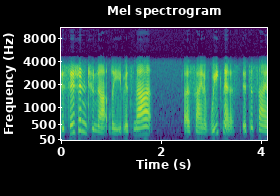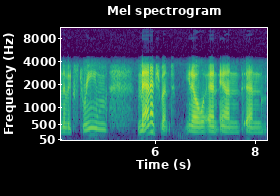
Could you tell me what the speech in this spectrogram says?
decision to not leave. It's not a sign of weakness. It's a sign of extreme management, you know, and and and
